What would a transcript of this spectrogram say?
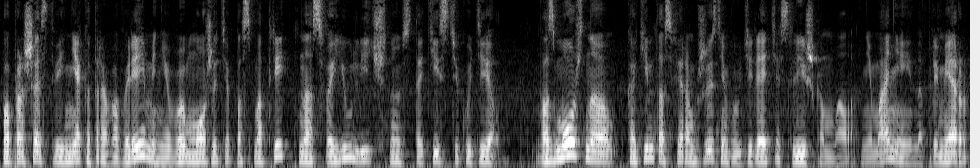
по прошествии некоторого времени вы можете посмотреть на свою личную статистику дел. Возможно, каким-то сферам жизни вы уделяете слишком мало внимания, и, например,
